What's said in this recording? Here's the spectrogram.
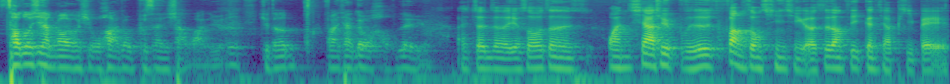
操作性很高的游戏，我后来都不是很想玩因为，觉得玩起来对我好累哦。哎，真的有时候真的玩下去不是放松心情，而是让自己更加疲惫。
